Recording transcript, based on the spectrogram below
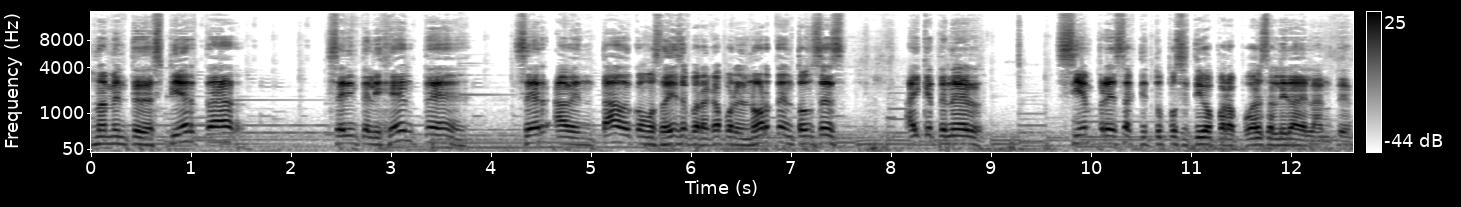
una mente despierta, ser inteligente, ser aventado, como se dice por acá por el norte. Entonces hay que tener siempre esa actitud positiva para poder salir adelante.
